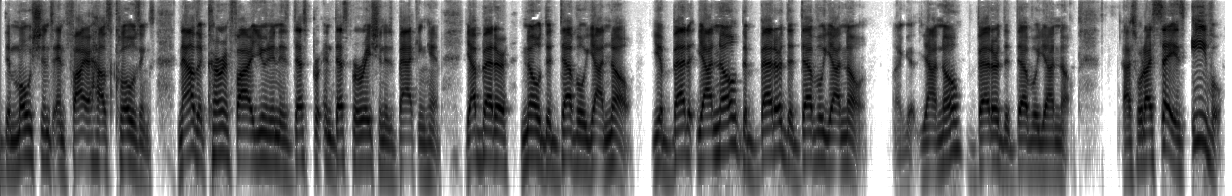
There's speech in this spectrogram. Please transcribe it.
demotions, and firehouse closings. Now the current fire union is desperate in desperation is backing him. Y'all better know the devil y'all know. You better y'all know the better the devil y'all know. I guess y'all know better the devil y'all know. That's what I say is evil.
